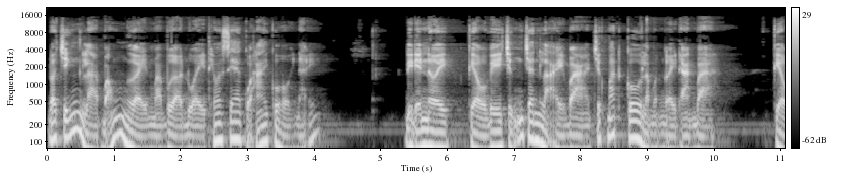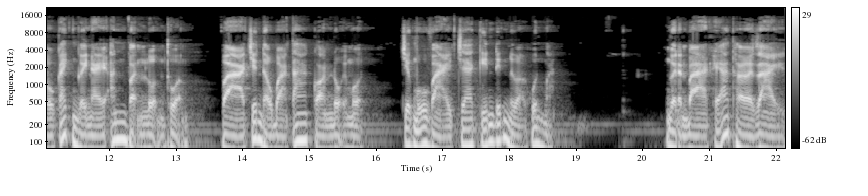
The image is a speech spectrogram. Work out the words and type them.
Đó chính là bóng người Mà vừa đuổi theo xe của hai cô hồi nãy. Đi đến nơi, Kiều Vi chứng chân lại Và trước mắt cô là một người đàn bà. Kiểu cách người này ăn vận luộm thuộm Và trên đầu bà ta còn đội một. Chiếc mũ vải che kín đến nửa khuôn mặt. Người đàn bà khẽ thở dài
